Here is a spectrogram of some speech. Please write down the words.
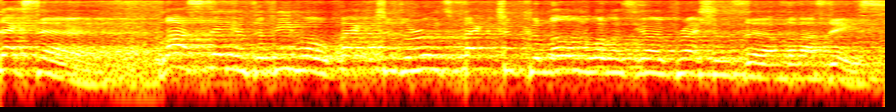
Dexter, last day of the people, back to the roots, back to Cologne. What was your impressions uh, of the last days?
